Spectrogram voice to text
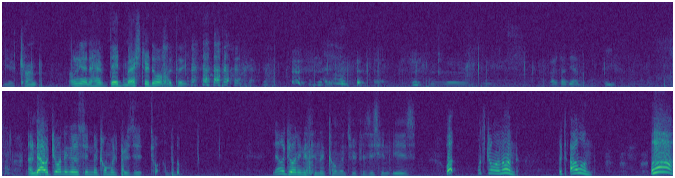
you cunt. I'm going to have dead Mastrodorf for tea. And now joining us in the comment position. Now joining us in the commentary position is what? What's going on? It's Alan. Ah!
